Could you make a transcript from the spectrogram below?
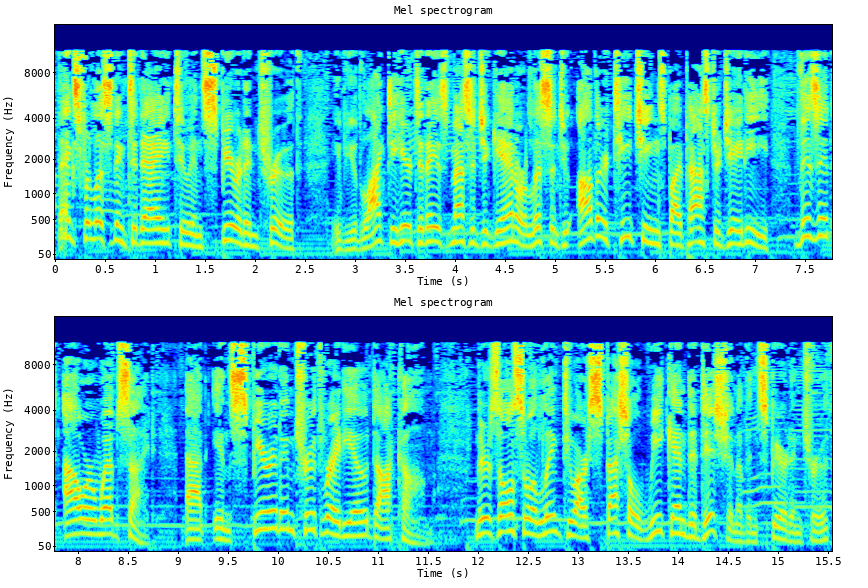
Thanks for listening today to In Spirit and Truth. If you'd like to hear today's message again or listen to other teachings by Pastor JD, visit our website at inspiritandtruthradio.com. There's also a link to our special weekend edition of In Spirit and Truth,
